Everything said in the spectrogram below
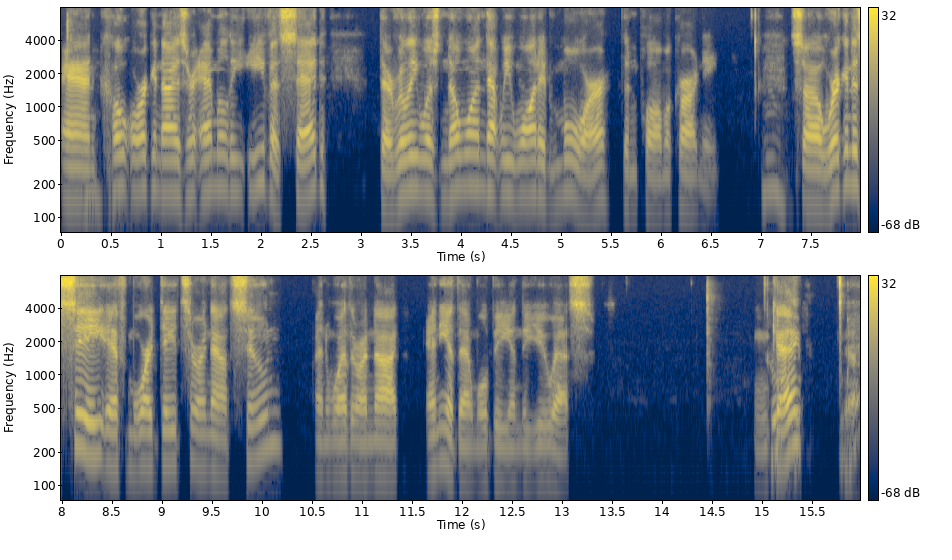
And co organizer Emily Eavis said, There really was no one that we wanted more than Paul McCartney. Hmm. So we're going to see if more dates are announced soon and whether or not any of them will be in the US. Okay. All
